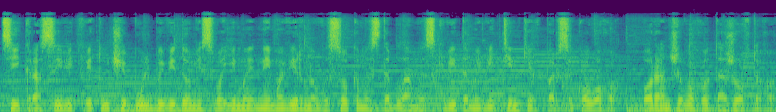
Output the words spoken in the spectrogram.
Ці красиві квітучі бульби відомі своїми неймовірно високими стеблами з квітами відтінків персикового, оранжевого та жовтого.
